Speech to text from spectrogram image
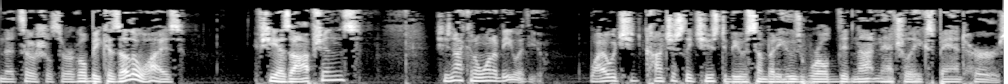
in that social circle because otherwise, if she has options, she's not going to want to be with you. Why would she consciously choose to be with somebody whose world did not naturally expand hers?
